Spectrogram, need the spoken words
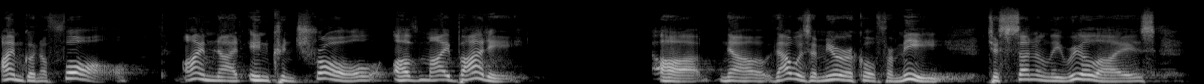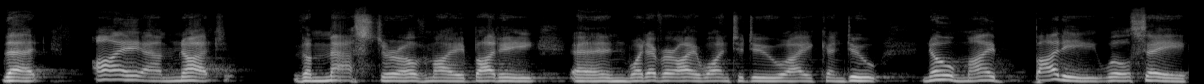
I'm going to fall. I'm not in control of my body. Uh, now, that was a miracle for me to suddenly realize that I am not the master of my body and whatever I want to do, I can do. No, my body will say,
